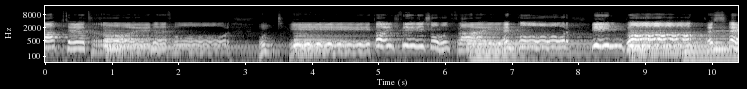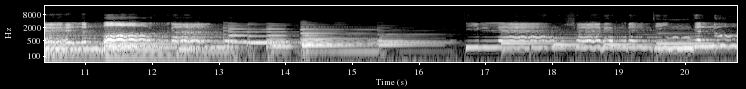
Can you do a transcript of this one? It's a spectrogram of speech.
gab der Träume Flor und hebt euch frisch und frei empor in Gottes hellen Morgen. Die Lerche wirbelt in der Luft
